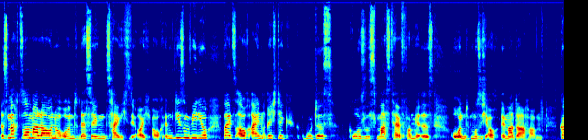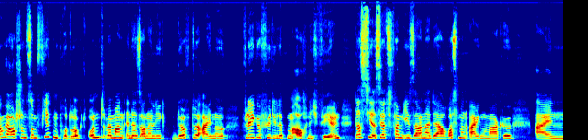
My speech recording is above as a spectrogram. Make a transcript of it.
Es macht Sommerlaune und deswegen zeige ich sie euch auch in diesem Video, weil es auch ein richtig gutes, großes Must-Have von mir ist und muss ich auch immer da haben. Kommen wir auch schon zum vierten Produkt und wenn man in der Sonne liegt, dürfte eine Pflege für die Lippen auch nicht fehlen. Das hier ist jetzt von Isana, der Rossmann Eigenmarke, ein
